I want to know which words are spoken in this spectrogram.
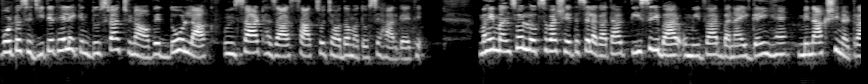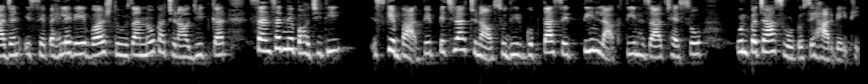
वोटों से जीते थे, लेकिन दूसरा चुनाव वे दो लाख उनसाठ हज़ार सात सौ चौदह मतों से हार गए थे। वहीं मंदसौर लोकसभा क्षेत्र से लगातार तीसरी बार उम्मीदवार बनाई गई हैं। मीनाक्षी नटराजन, इससे पहले वे वर्ष 2009 का चुनाव जीतकर संसद में पहुँची थी। इसके बाद वे पिछला चुनाव सुधीर गुप्ता से तीन लाख तीन हज़ार छह सौ उनपचास वोटों से हार गई थी।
